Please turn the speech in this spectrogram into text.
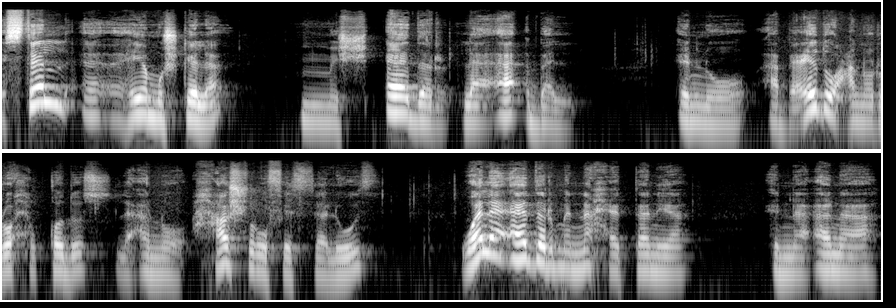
ستيل هي مشكلة مش قادر لا أقبل إنه أبعده عن الروح القدس لأنه حشره في الثالوث ولا قادر من الناحية الثانية إن أنا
